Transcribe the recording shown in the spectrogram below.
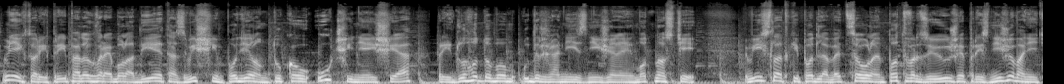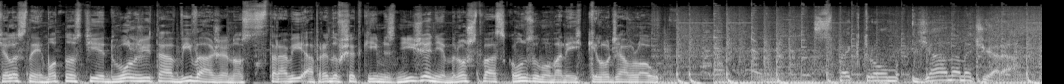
V niektorých prípadoch vraj bola dieta s vyšším podielom tukov účinnejšia pri dlhodobom udržaní zníženej hmotnosti. Výsledky podľa vedcov len potvrdzujú, že pri znižovaní telesnej hmotnosti je dôležitá vyváženosť stravy a predovšetkým zníženie množstva skonzumovaných kilojoulov. Spektrum Jána Mečiara.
